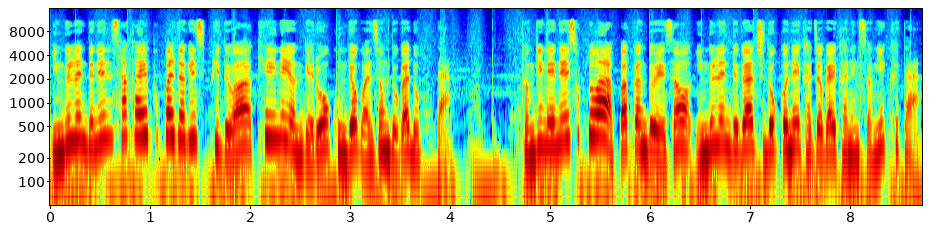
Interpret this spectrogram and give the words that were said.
잉글랜드는 사카의 폭발적인 스피드와 케인의 연계로 공격 완성도가 높다. 경기 내내 속도와 압박 강도에서 잉글랜드가 주도권을 가져갈 가능성이 크다.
